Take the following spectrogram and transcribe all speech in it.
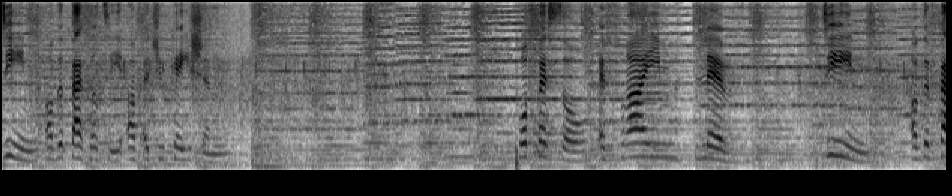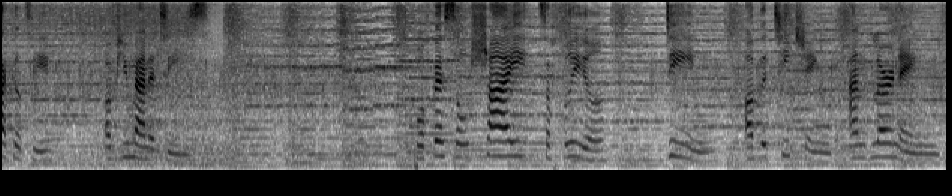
Dean of the Faculty of Education. Professor Ephraim Lev, Dean of the Faculty of Humanities. Professor Shai Tzafrir, Dean of the Teaching and Learning.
